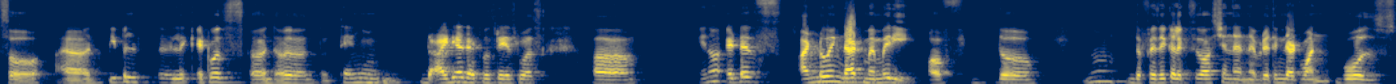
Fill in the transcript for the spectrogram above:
So uh, people uh, like it was uh, the, the thing. The idea that was raised was, uh, you know, it is undoing that memory of the you know, the physical exhaustion and everything that one goes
